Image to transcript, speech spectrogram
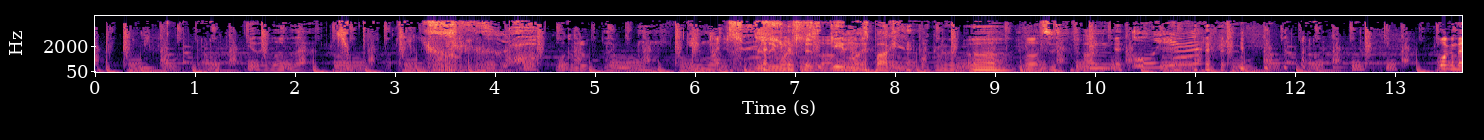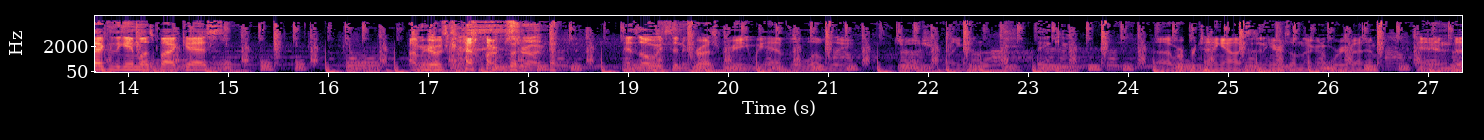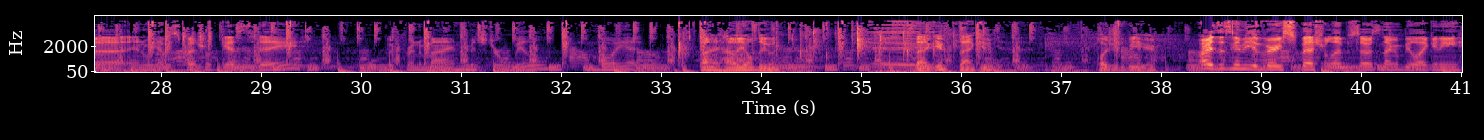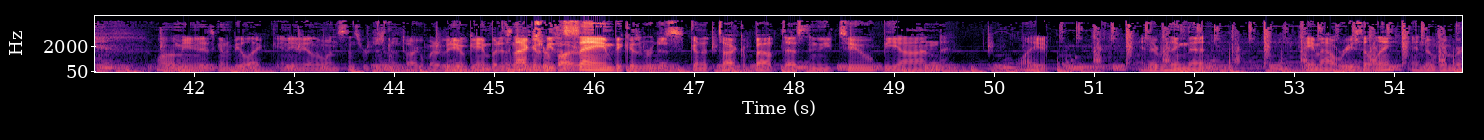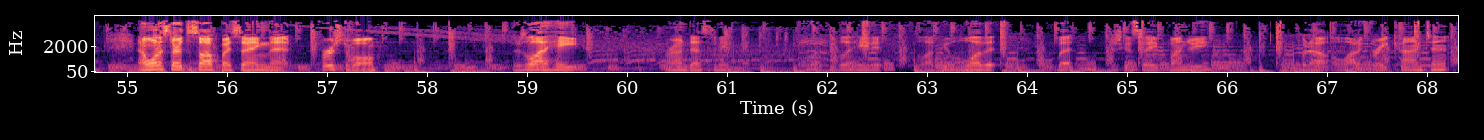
Yeah, they love that. Welcome to the Game Loss. Really want to piss off. Game me. Loss Podcast. Welcome to the Oh. Lost Podcast. Oh yeah. Welcome back to the Game Loss Podcast. I'm your host Kyle Armstrong. As always, sitting across from me, we have the lovely Josh Langdon. Thank you. Uh, we're pretending Alex isn't here, so I'm not going to worry about him. And uh, and we have a special guest today, good friend of mine, Mr. Will Boyette. Hi, how y'all doing? Thank you, thank you. Pleasure to be here. All right, this is going to be a very special episode. It's not going to be like any. Well, I mean, it is going to be like any of the other ones since we're just going to talk about a video game, but it's not going to be the Fire? same because we're just going to talk about Destiny 2 Beyond Light and everything that came out recently in November. And I want to start this off by saying that, first of all, there's a lot of hate around Destiny. A lot of people that hate it, a lot of people that love it. But I'm just gonna say Bungie put out a lot of great content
